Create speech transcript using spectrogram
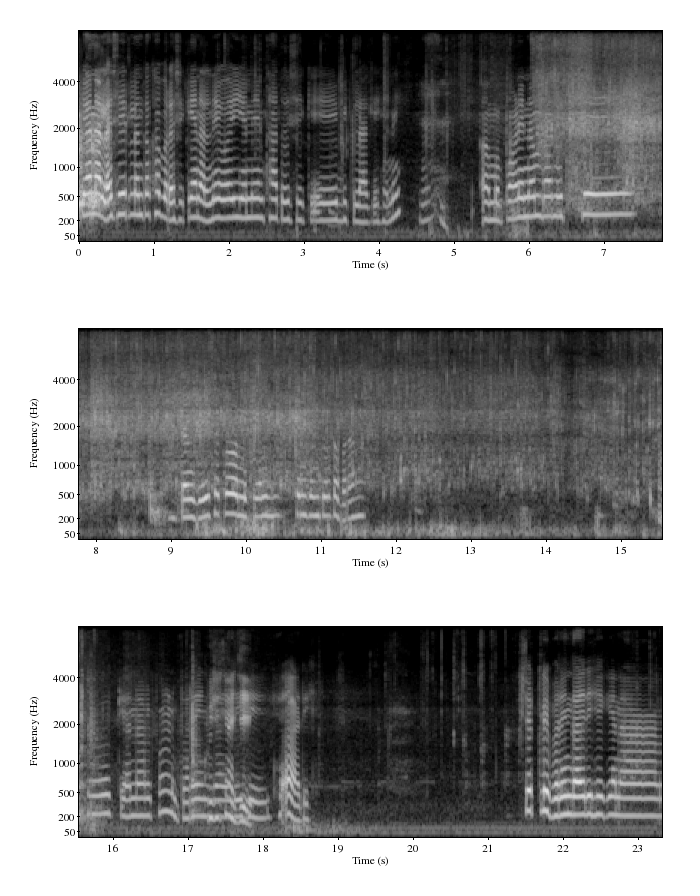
કેનાલ હશે એટલે તો ખબર હશે કેનાલ ને હોય એને એમ થતું હશે કે બીક લાગે છે નહીં? આમાં પાણી નંબરનું છે. તમે જોઈ શકો અમે કેમ કેમ કેમ ચોટો ભરા તો કેનાલ પણ ભરાઈને જાય ક્યાં રહી છે? આ રી કેટલી ભરીને દાયરી છે છે કેનાલ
